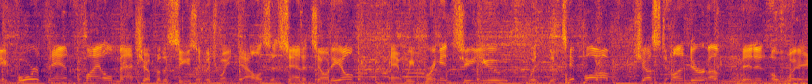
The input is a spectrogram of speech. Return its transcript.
the fourth and final matchup of the season between Dallas and San Antonio, and we bring it to you with the tip-off just under a minute away.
